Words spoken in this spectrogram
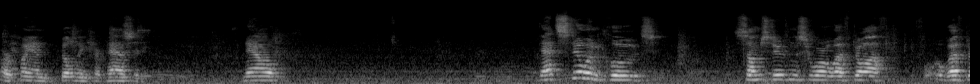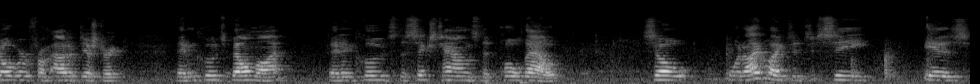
or planned building capacity. Now, that still includes some students who are left off, left over from out of district. That includes Belmont, that includes the six towns that pulled out. So what I'd like to see is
